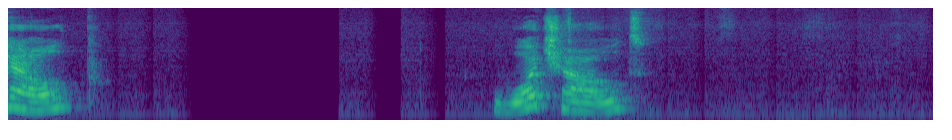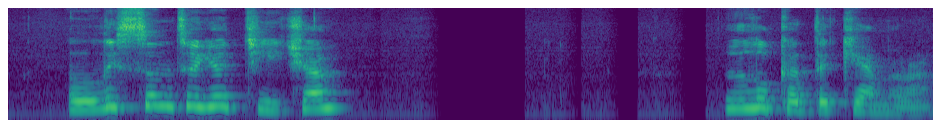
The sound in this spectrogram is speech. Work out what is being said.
help, watch out, Listen to your teacher, look at the camera.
